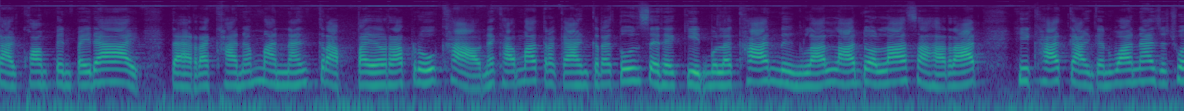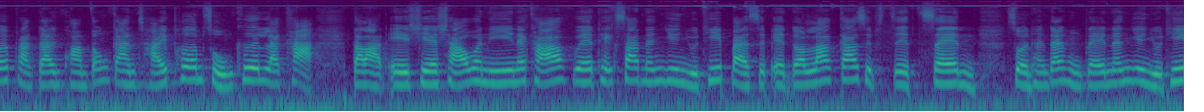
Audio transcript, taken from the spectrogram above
กาสความเป็นไปได้ แต่ราคาน้ำมันนั้นกลับไปรับรู้ข่าวนะคะ มาตรการกระตุ้นเศรษฐกิจมูลค่า 1 ล้านล้านดอลลาร์สหรัฐ ที่คาดการณ์กันว่าน่าจะช่วยผลักดันความต้องการใช้เพิ่มสูงขึ้นแล้วค่ะ ตลาดเอเชียเช้าวันนี้นะคะเวสเท็กซัสนั้นยืนอยู่ที่ 81 ดอลลาร์ 97 เซนส่วนทางด้านของเบรนนั้นยืนอยู่ที่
